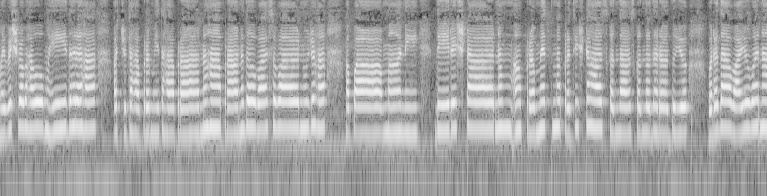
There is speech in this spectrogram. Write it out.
मयि विश्वभावो महीधरः अच्युतः प्रमितः प्राणः प्राणदो वासवानुजः अपामनि धीरिष्टानम् अप्रमेत्मप्रतिष्ठः स्कन्दा स्कन्दधर दुयो वरदा वायुवना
